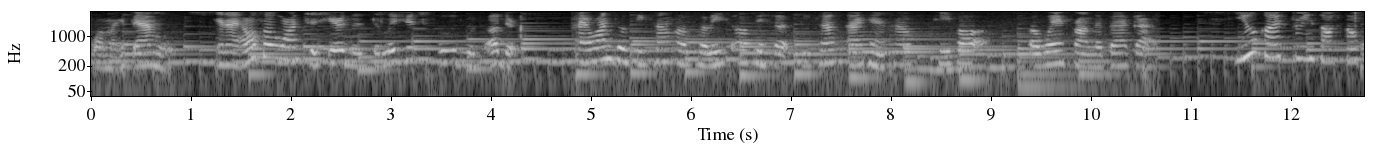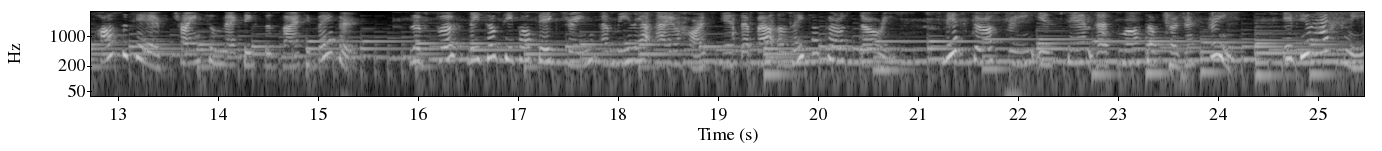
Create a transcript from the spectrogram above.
for my family. And I also want to share the delicious food with others. I want to become a police officer because I can help people away from the bad guys. You guys' dreams are so positive, trying to make this society better. The book Little People Big Dream, Amelia Earhart, is about a little girl's story. This girl's dream is same as most of children's dreams. If you ask me,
